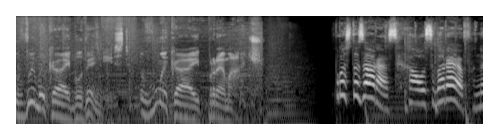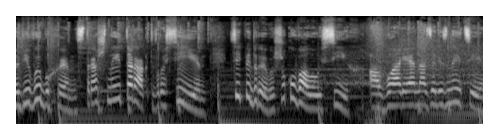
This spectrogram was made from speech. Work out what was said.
Вимикай буденність, вмикай премач. Просто зараз хаос в РФ, нові вибухи, страшний теракт в Росії. Ці підриви шокували усіх. Аварія на залізниці.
